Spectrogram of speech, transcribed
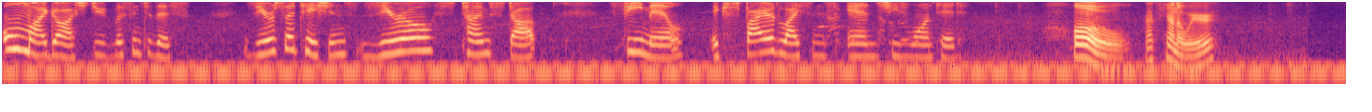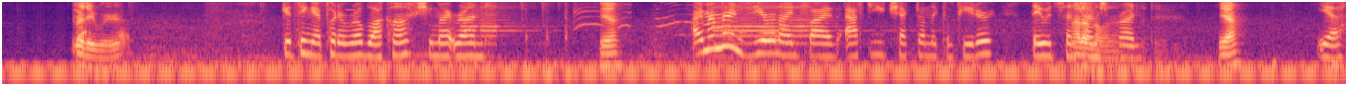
Oh my gosh, dude, listen to this. Zero citations, zero time stop, female, expired license, and she's wanted. Oh, that's kind of weird. Pretty Yeah, weird. so- Good thing I put a roadblock, huh? She might run. Yeah. I remember in 095, after you checked on the computer, they would I don't know sometimes what I'm run. do. Yeah. Yeah.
